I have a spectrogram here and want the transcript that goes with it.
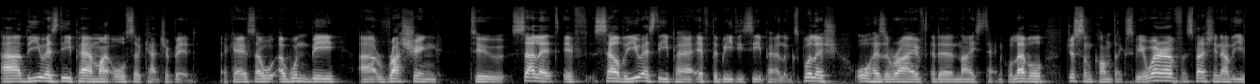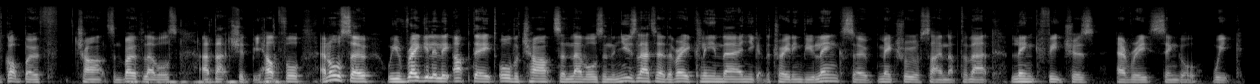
uh, the USD pair might also catch a bid. Okay, so I wouldn't be uh, rushing to sell it if sell the USD pair if the BTC pair looks bullish or has arrived at a nice technical level. Just some context to be aware of, especially now that you've got both charts and both levels. Uh, that should be helpful. And also, we regularly update all the charts and levels in the newsletter. They're very clean there, and you get the trading view link. So make sure you're signed up to that. Link features every single week.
